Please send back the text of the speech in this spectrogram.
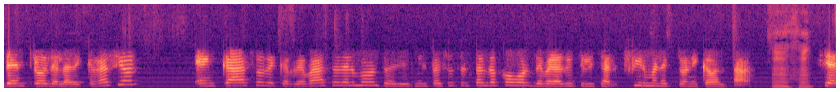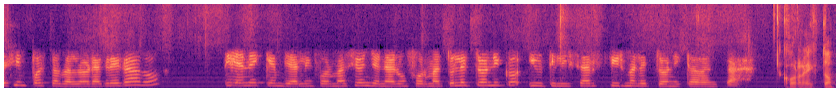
dentro de la declaración en caso de que rebase del monto de 10 mil pesos el saldo a favor, deberá de utilizar firma electrónica avanzada. Si es impuesto al valor agregado, tiene que enviar la información, llenar un formato electrónico y utilizar firma electrónica avanzada. Correcto.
